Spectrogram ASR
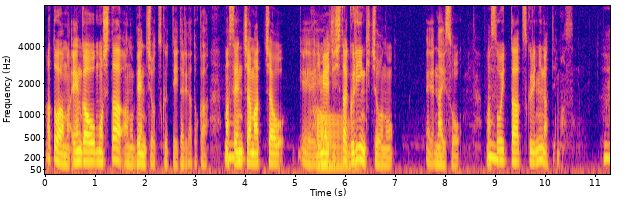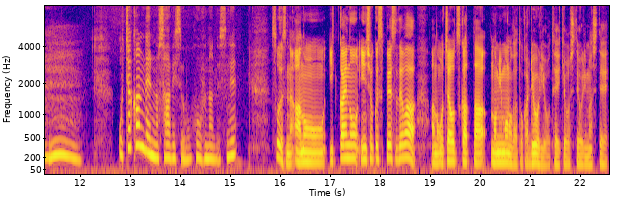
あとはまあ縁側を模したあのベンチを作っていたりだとか、まあ、うん。煎茶抹茶を、えーはあ。イメージしたグリーン基調の、えー内装、まあ、うん。そういった作りになっています。うん。お茶関連のサービスも豊富なんですねそうですね。あの1階の飲食スペースではあのお茶を使った飲み物だとか料理を提供しておりまして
